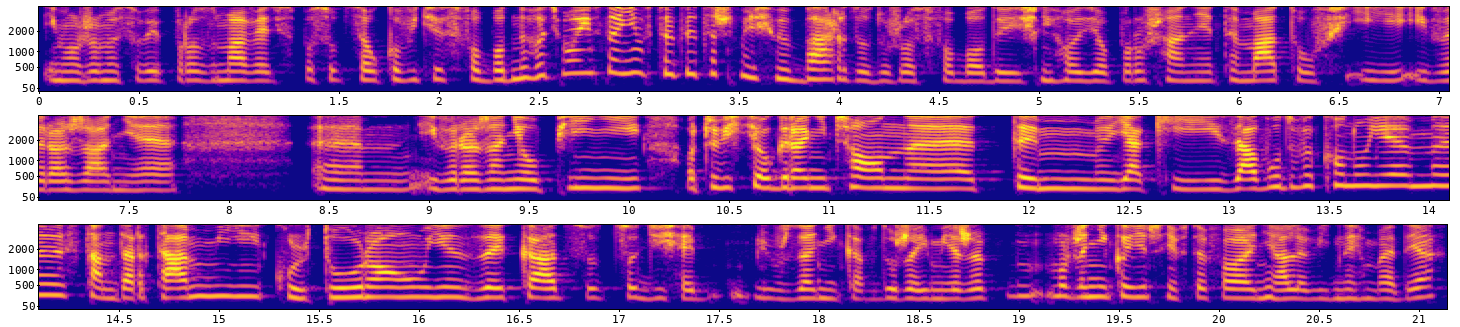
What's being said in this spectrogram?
i możemy sobie porozmawiać w sposób całkowicie swobodny, choć moim zdaniem wtedy też mieliśmy bardzo dużo swobody, jeśli chodzi o poruszanie tematów i, i wyrażanie i wyrażanie opinii, oczywiście ograniczone tym, jaki zawód wykonujemy, standardami, kulturą języka, co, co dzisiaj już zanika w dużej mierze, może niekoniecznie w TVN, ale w innych mediach.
